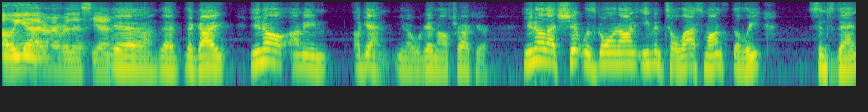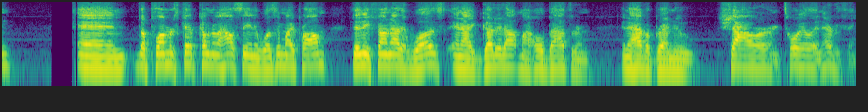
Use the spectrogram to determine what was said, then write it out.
Oh yeah, I remember this. Yeah. Yeah, that the guy. You know, I mean, again, you know, we're getting off track here. You know that shit was going on even till last month, the leak. Since then, and the plumbers kept coming to my house saying it wasn't my problem. Then they found out it was, and I gutted out my whole bathroom, and I have a brand new shower and toilet and everything,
